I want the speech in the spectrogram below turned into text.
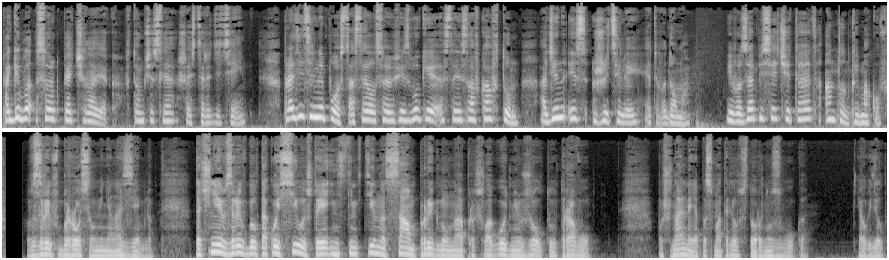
Погибло 45 человек, в том числе шестеро детей. Поразительный пост оставил в своем фейсбуке Станислав Ковтун, один из жителей этого дома. Его записи читает Антон Каймаков. Взрыв бросил меня на землю. Точнее, взрыв был такой силы, что я инстинктивно сам прыгнул на прошлогоднюю желтую траву. Машинально я посмотрел в сторону звука. Я увидел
